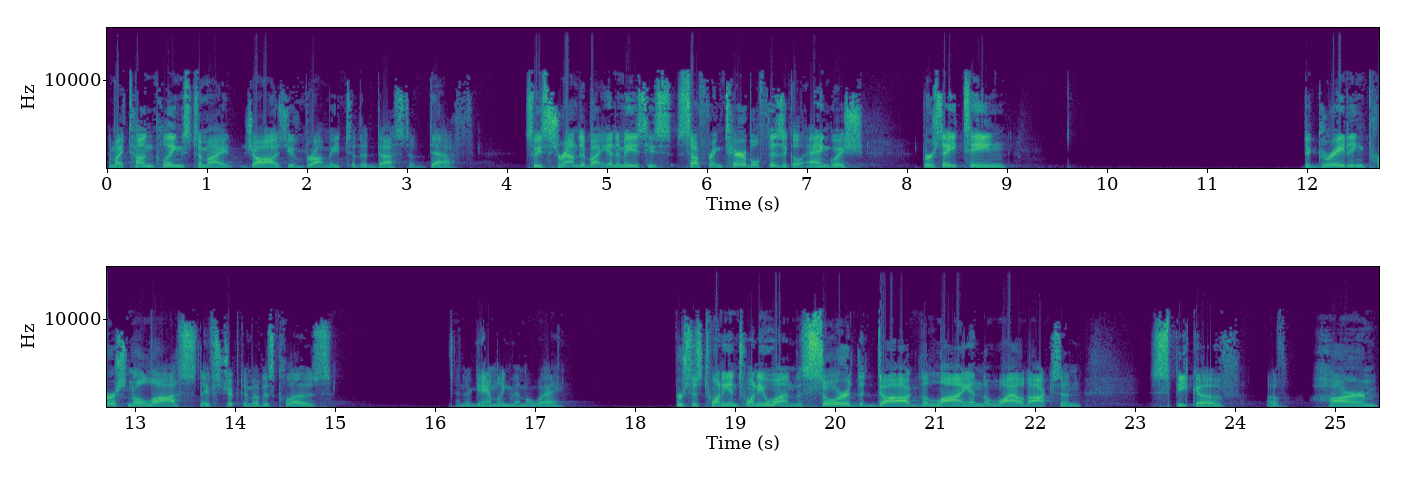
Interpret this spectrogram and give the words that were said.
And my tongue clings to my jaws. You've brought me to the dust of death. So he's surrounded by enemies. He's suffering terrible physical anguish. Verse 18, degrading personal loss. They've stripped him of his clothes and they're gambling them away. Verses 20 and 21, the sword, the dog, the lion, the wild oxen speak of, of harm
